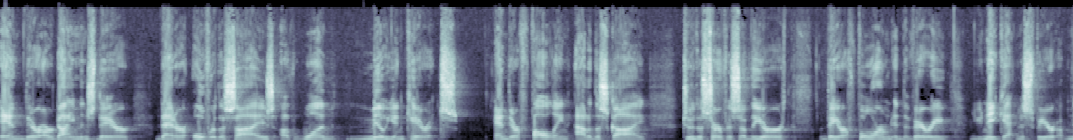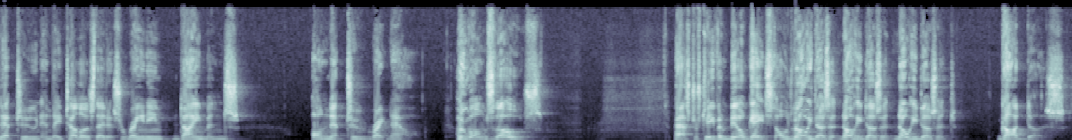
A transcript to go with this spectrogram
And there are diamonds there that are over the size of one million carats, and they're falling out of the sky to the surface of the earth. They are formed in the very unique atmosphere of Neptune, and they tell us that it's raining diamonds on Neptune right now. Who owns those? Pastor Stephen, Bill Gates owns. No, he doesn't. No, he doesn't. No, he doesn't. God does.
